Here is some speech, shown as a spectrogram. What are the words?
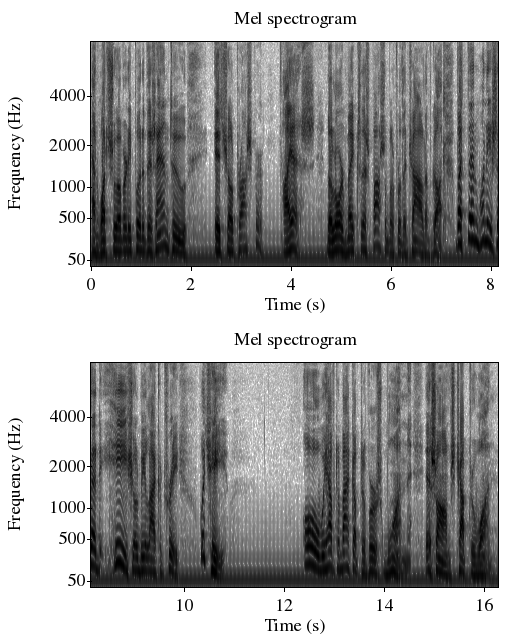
And whatsoever he putteth his hand to, it shall prosper. Ah, yes. The Lord makes this possible for the child of God. But then when he said, He shall be like a tree, which he? Oh, we have to back up to verse 1, Psalms chapter 1.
